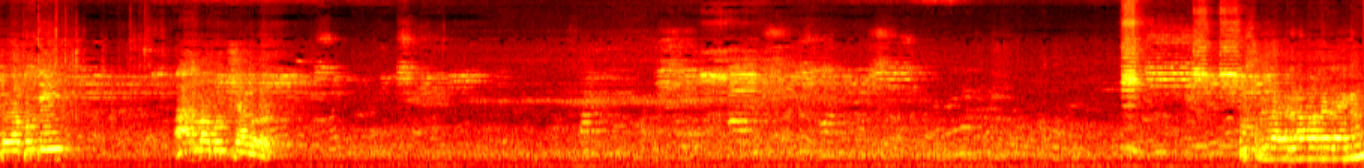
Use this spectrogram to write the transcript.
সভাপতি আর মাহমুদ সাগর। রহমান রাহিম।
